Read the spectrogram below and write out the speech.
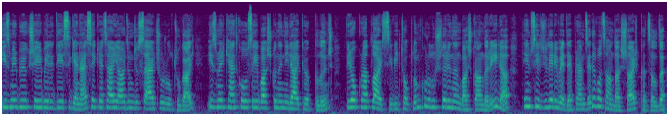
İzmir Büyükşehir Belediyesi Genel Sekreter Yardımcısı Ertuğrul Tugay, İzmir Kent Konseyi Başkanı Nilay Kökkılınç, bürokratlar, sivil toplum kuruluşlarının başkanlarıyla temsilcileri ve depremzede vatandaşlar katıldı.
